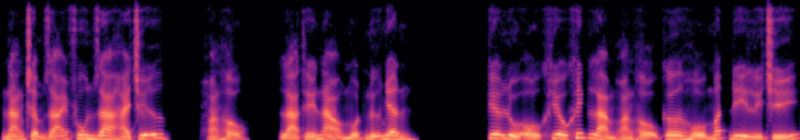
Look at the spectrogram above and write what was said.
Nàng chậm rãi phun ra hai chữ, hoàng hậu, là thế nào một nữ nhân. Kia lù ồ khiêu khích làm hoàng hậu cơ hồ mất đi lý trí,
